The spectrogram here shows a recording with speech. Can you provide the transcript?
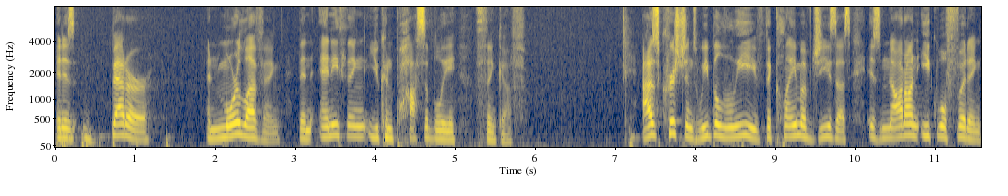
It is better and more loving than anything you can possibly think of. As Christians, we believe the claim of Jesus is not on equal footing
